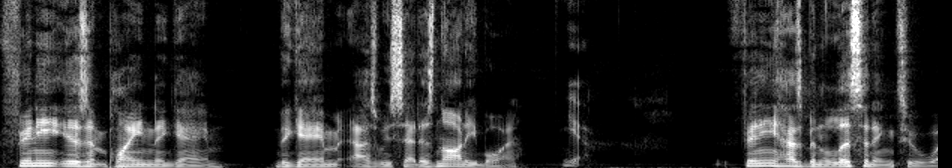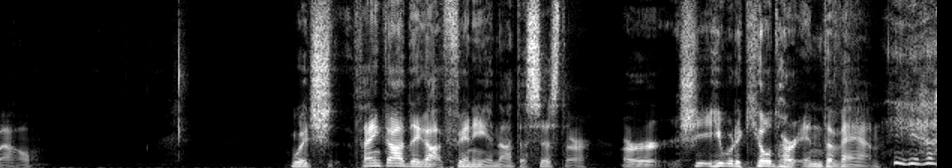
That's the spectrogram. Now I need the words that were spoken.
Finney isn't playing the game. The game, as we said, is Naughty Boy. Yeah. Finney has been listening too well. Which, thank God they got Finney and not the sister, or she, he would have killed her in the van. Yeah.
